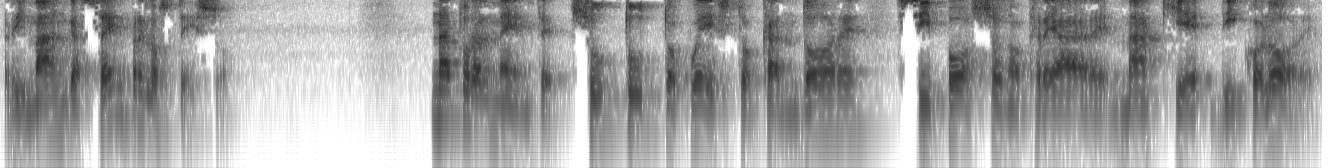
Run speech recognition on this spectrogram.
rimanga sempre lo stesso. Naturalmente su tutto questo candore si possono creare macchie di colore,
